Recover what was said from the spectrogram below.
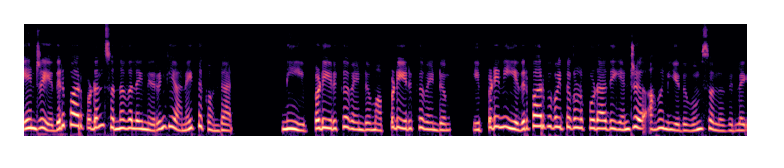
என்று எதிர்பார்ப்புடன் சொன்னவளை நெருங்கி அணைத்து கொண்டான். நீ இப்படி இருக்க வேண்டும் அப்படி இருக்க வேண்டும் இப்படி நீ எதிர்பார்ப்பு வைத்துக் கொள்ளக்கூடாது என்று அவன் எதுவும் சொல்லவில்லை.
